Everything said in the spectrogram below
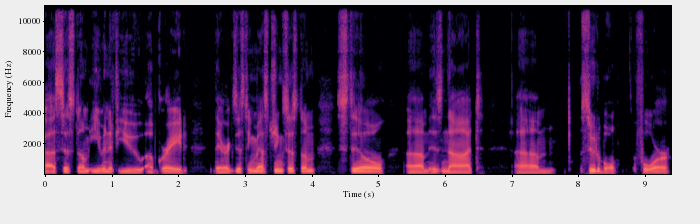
uh, system, even if you upgrade their existing messaging system, still um, is not um, suitable for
